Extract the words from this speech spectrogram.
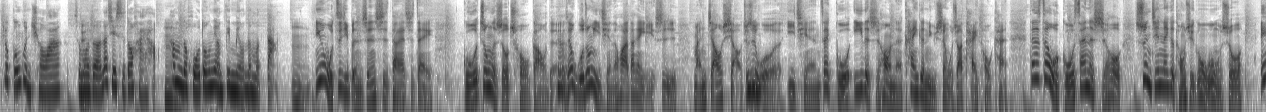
就滚滚球啊什么的，那其实都还好，他们的活动风量并没有那么大。嗯，因为我自己本身是大概是在。国中的时候抽高的，在国中以前的话，大概也是蛮娇小。就是我以前在国一的时候呢，看一个女生，我就要抬头看。但是在我国三的时候，瞬间那个同学跟我问我说：“哎，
